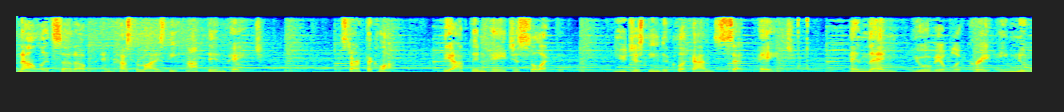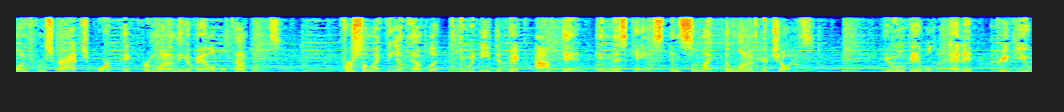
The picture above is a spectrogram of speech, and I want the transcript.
now let's set up and customize the opt-in page. Start the clock. The opt-in page is selected. You just need to click on Set Page. And then you will be able to create a new one from scratch or pick from one of the available templates. For selecting a template, you would need to pick opt-in in this case and select the one of your choice. You will be able to edit, preview,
